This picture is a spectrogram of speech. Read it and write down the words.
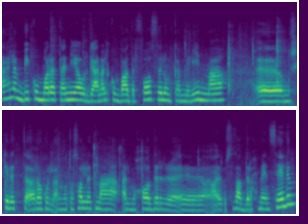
أهلا بيكم مرة تانية ورجعنا لكم بعد الفاصل ومكملين مع مشكلة الرجل المتسلط مع المحاضر آه، الأستاذ عبد الرحمن سالم.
